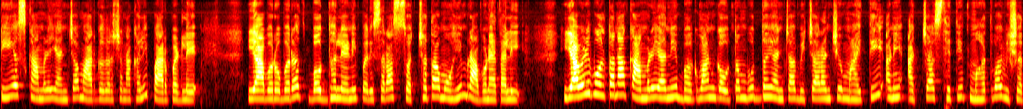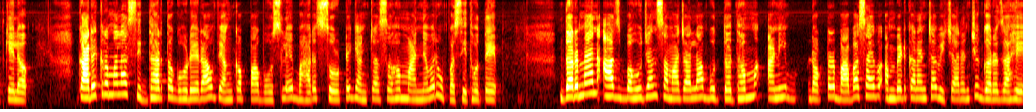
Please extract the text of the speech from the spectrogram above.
टी एस कांबळे यांच्या मार्गदर्शनाखाली पार पडले. याबरोबरच बौद्ध लेणी परिसरात स्वच्छता मोहीम राबवण्यात आली. यावेळी बोलताना कांबळे यांनी भगवान गौतम बुद्ध यांच्या विचारांची माहिती आणि आजच्या स्थितीत महत्त्व विशद केलं. कार्यक्रमाला सिद्धार्थ घोडेराव व्यंकप्पा भोसले भारत सोरटे यांच्यासह मान्यवर उपस्थित होते. दरम्यान आज बहुजन समाजाला बुद्ध धम्म आणि डॉक्टर बाबासाहेब आंबेडकरांच्या विचारांची गरज आहे.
